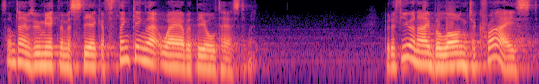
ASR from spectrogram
Sometimes we make the mistake of thinking that way about the Old Testament. But if you and I belong to Christ,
